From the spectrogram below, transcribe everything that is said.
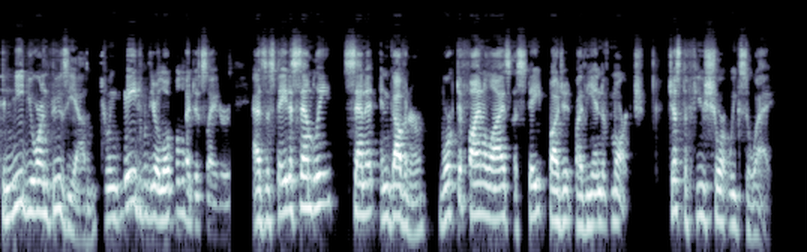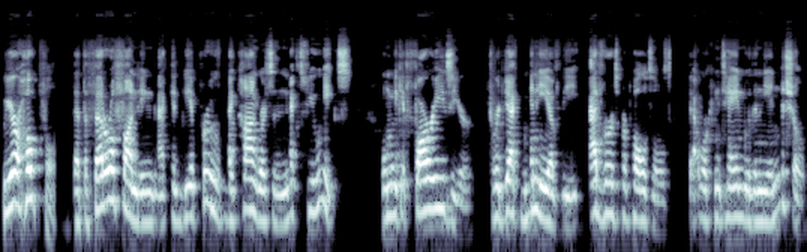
to need your enthusiasm to engage with your local legislators as the state assembly, senate, and governor work to finalize a state budget by the end of March, just a few short weeks away. We are hopeful that the federal funding that can be approved by Congress in the next few weeks will make it far easier to reject many of the adverse proposals that were contained within the initial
